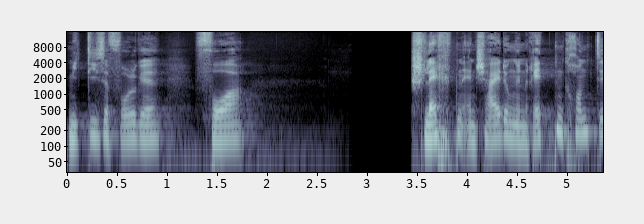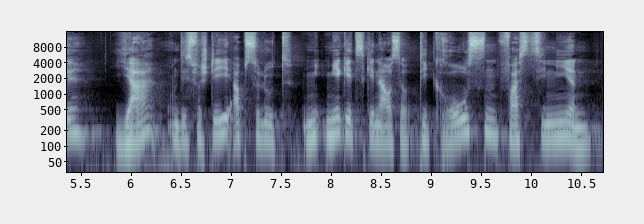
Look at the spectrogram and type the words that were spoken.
mit dieser Folge vor schlechten Entscheidungen retten konnte, ja, und das verstehe ich absolut. Mir geht es genauso. Die Großen faszinieren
